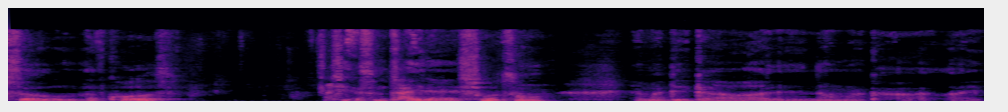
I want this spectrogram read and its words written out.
So, of course, she has some tight ass shorts on, and my dick got hard, and oh my god, like,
